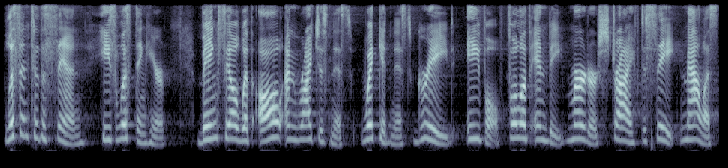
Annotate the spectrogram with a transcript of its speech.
Listen to the sin he's listing here being filled with all unrighteousness, wickedness, greed, evil, full of envy, murder, strife, deceit, malice.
